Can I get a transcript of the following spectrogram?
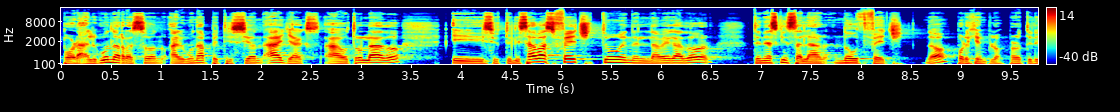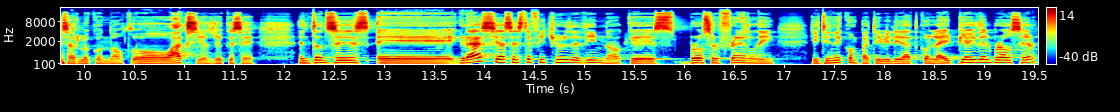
por alguna razón, alguna petición Ajax a otro lado y si utilizabas Fetch tú en el navegador, tenías que instalar Node Fetch, ¿no? Por ejemplo, para utilizarlo con Node o Axios, yo qué sé. Entonces, eh, gracias a este feature de Dino, que es browser friendly y tiene compatibilidad con la API del browser,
